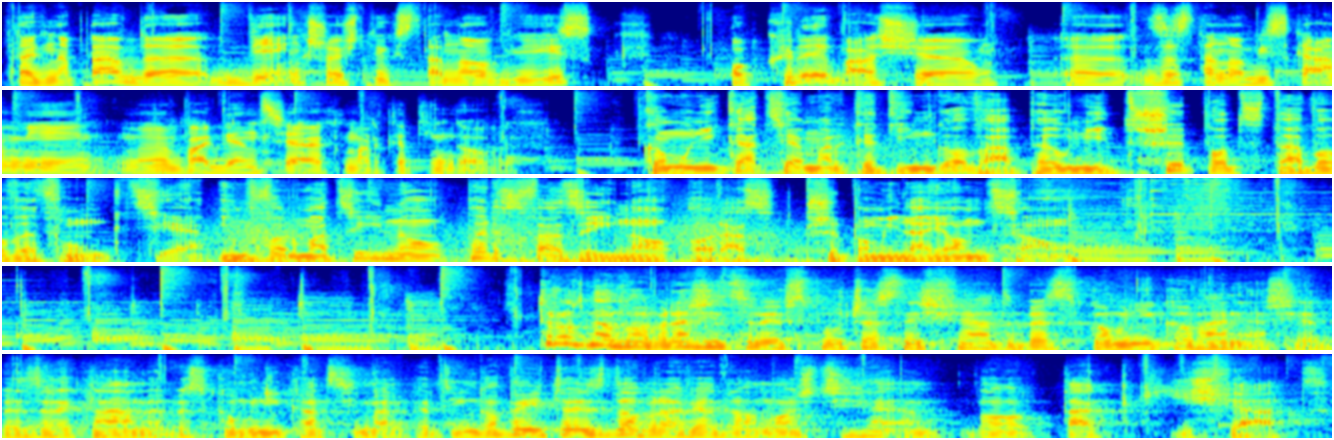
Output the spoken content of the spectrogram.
Tak naprawdę większość tych stanowisk pokrywa się e, ze stanowiskami w agencjach marketingowych. Komunikacja marketingowa pełni trzy podstawowe funkcje: informacyjną, perswazyjną oraz przypominającą. Trudno wyobrazić sobie współczesny świat bez komunikowania się, bez reklamy, bez komunikacji marketingowej i to jest dobra wiadomość, bo taki świat,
